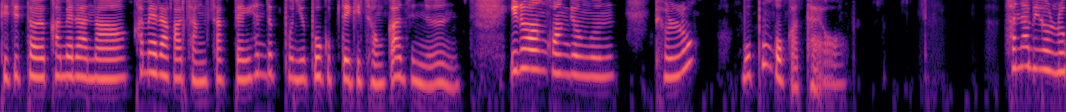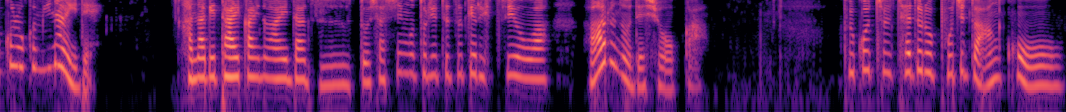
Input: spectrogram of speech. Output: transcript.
디지털 카메라나 카메라가 장착된 핸드폰이 보급되기 전까지는 이러한 광경은 별로 못 본 것 같아요. 花火をろくろく見ないで、 花火大会の間ずーっと写真を撮り続ける必要はあるのでしょうか 불꽃을 제대로 보지도 않고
